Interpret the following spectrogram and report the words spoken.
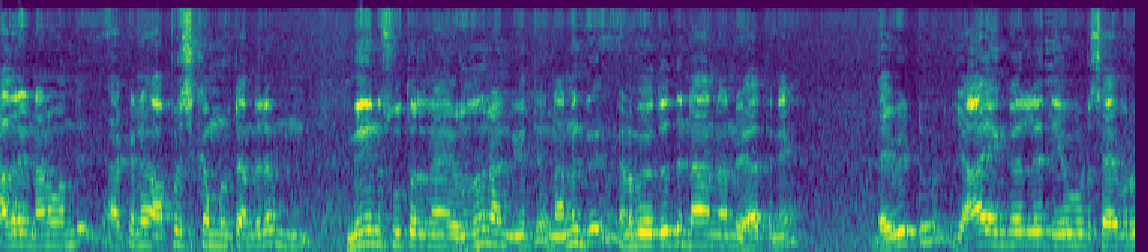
ಆದರೆ ನಾನು ಒಂದು, ಯಾಕಂದರೆ ಆಪರೇಷನ್ ಟೈಮ್ದಲ್ಲಿ ಮೇನ್ ಸೂತ್ರನ ಇರೋದು ನನಗೆ ನನಗೆ ಅನುಭವ ಇದ್ದದ್ದು ನಾನು ನಾನು ಹೇಳ್ತೀನಿ. ದಯವಿಟ್ಟು ಯಾವ ಹೆಂಗಲ್ಲೇ ದೇವೇಗೌಡ ಸಾಹೇಬರು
